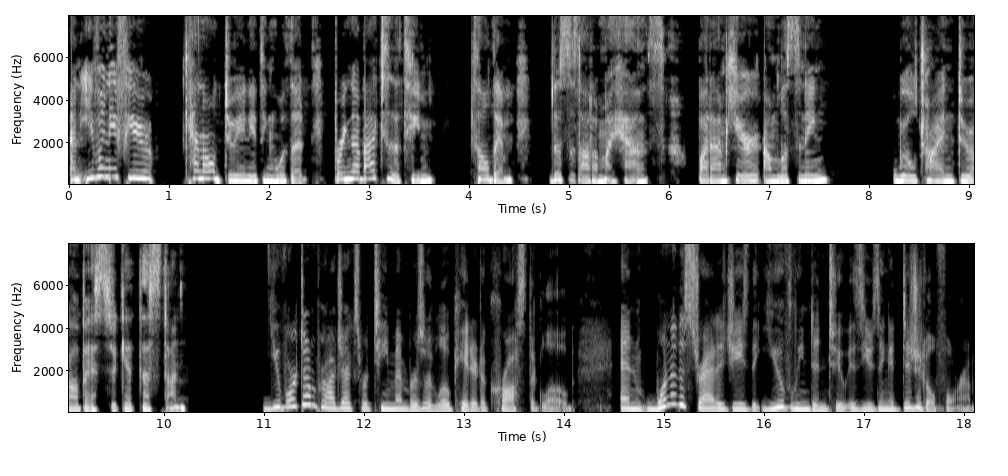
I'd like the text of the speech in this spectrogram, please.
and even if you cannot do anything with it, bring it back to the team. Tell them, this is out of my hands, but I'm here. I'm listening. We'll try and do our best to get this done. You've worked on projects where team members are located across the globe. And one of the strategies that you've leaned into is using a digital forum.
